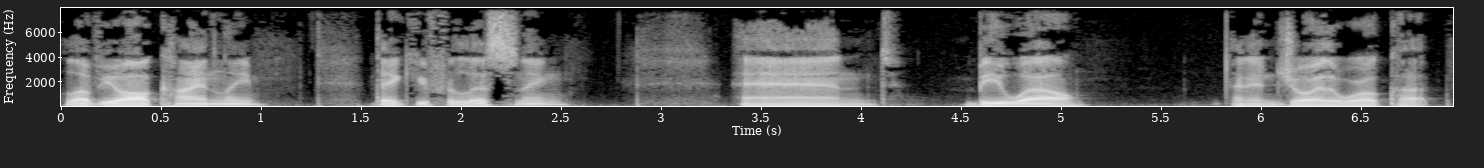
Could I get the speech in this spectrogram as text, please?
Love you all kindly. Thank you for listening, and be well and enjoy the World Cup.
